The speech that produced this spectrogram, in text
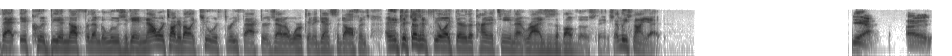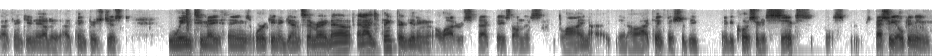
that it could be enough for them to lose the game. Now we're talking about like two or three factors that are working against the Dolphins, and it just doesn't feel like they're the kind of team that rises above those things, at least not yet. Yeah, I I think you nailed it. I think there's just way too many things working against them right now, and I think they're getting a lot of respect based on this line. I, you know, I think there should be maybe closer to six, especially opening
